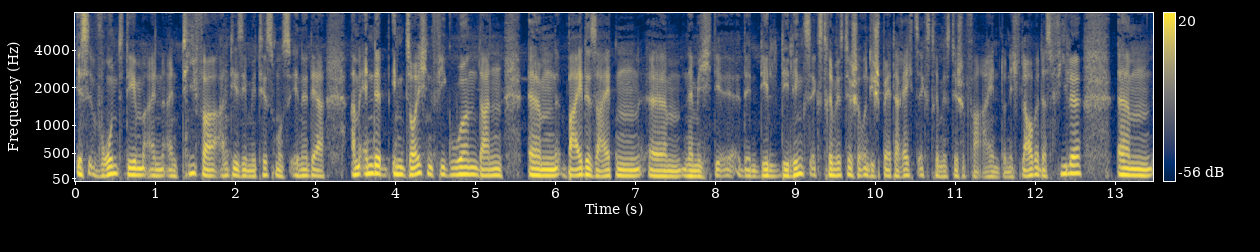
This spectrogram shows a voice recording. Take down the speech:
ist, wohnt dem ein, ein tiefer Antisemitismus inne, der am Ende in solchen Figuren dann ähm, beide Seiten, ähm, nämlich die, die, die linksextremistische und die später rechtsextremistische vereint. Und ich glaube, dass viele, ähm,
